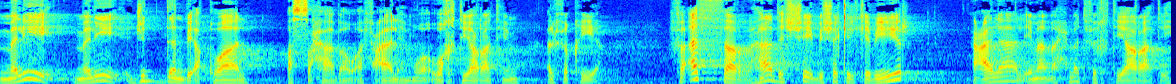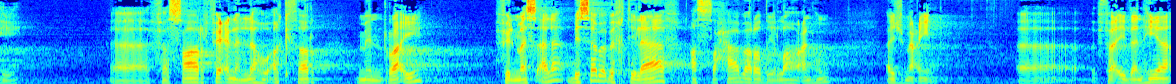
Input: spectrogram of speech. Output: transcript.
مليء مليء جدا بأقوال الصحابة وأفعالهم واختياراتهم الفقهية. فأثر هذا الشيء بشكل كبير على الإمام أحمد في اختياراته. آه، فصار فعلا له أكثر من رأي في المسألة بسبب اختلاف الصحابة رضي الله عنهم أجمعين. آه، فاذا هي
